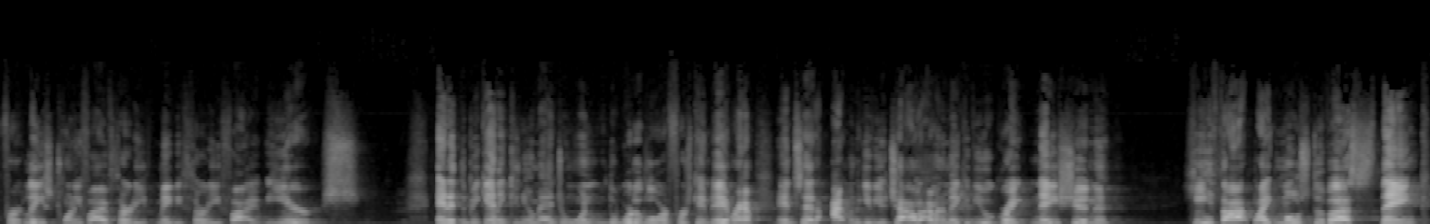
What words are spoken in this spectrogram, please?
for at least 25, 30, maybe 35 years. And at the beginning, can you imagine when the word of the Lord first came to Abraham and said, I'm going to give you a child, I'm going to make of you a great nation? He thought, like most of us think,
